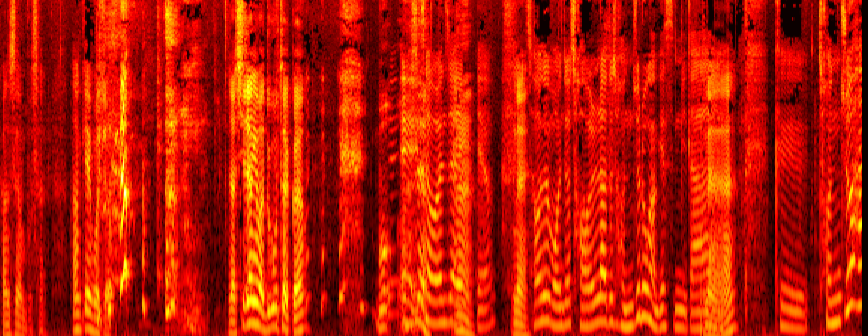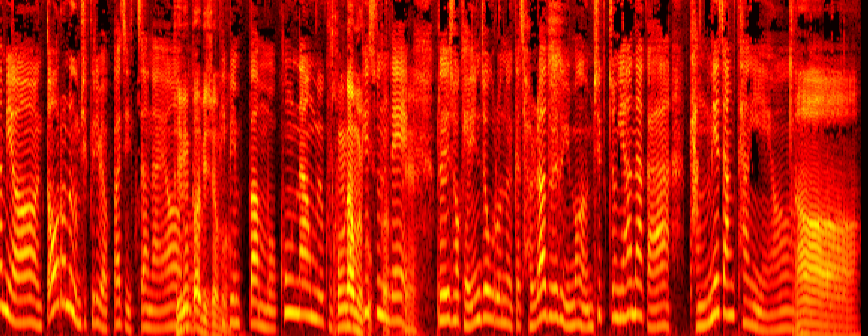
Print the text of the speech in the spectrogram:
간세한 보살. 함께 해보죠. 자, 시장님아 누구부터 할까요? 뭐, 네, 하세요. 저 먼저 네. 할게요. 네. 저는 먼저 전라도 전주로 가겠습니다. 네. 그 전주하면 떠오르는 음식들이 몇 가지 있잖아요. 비빔밥이죠, 뭐 뭐. 비빔밥, 뭐 콩나물 국밥, 콩나물 국밥. 피순대. 예. 그래서 저 개인적으로는 그러니까 전라도에서 유명한 음식 중에 하나가 당내장탕이에요. 아,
